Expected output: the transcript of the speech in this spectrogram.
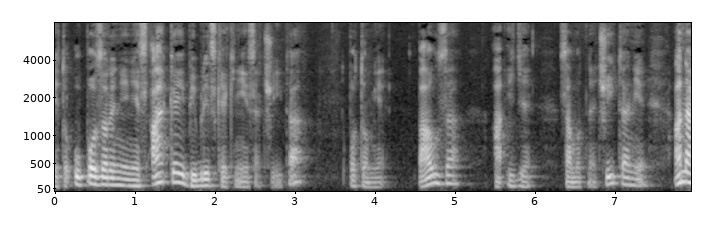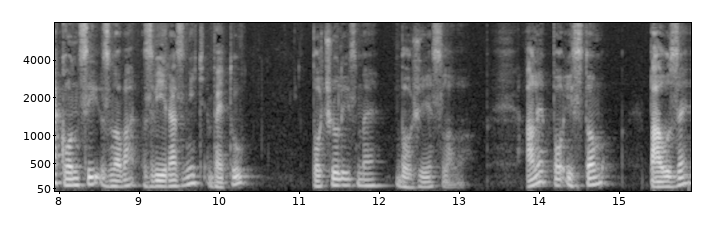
je to upozornenie, z akej biblickej knihy sa číta, potom je pauza a ide samotné čítanie a na konci znova zvýrazniť vetu počuli sme Božie slovo. Ale po istom pauze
